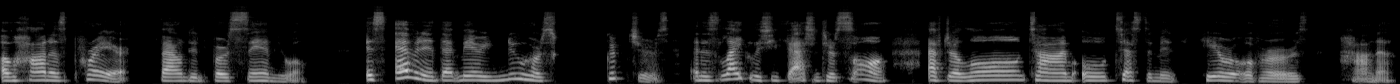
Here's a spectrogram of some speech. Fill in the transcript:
of Hannah's prayer found in First Samuel. It's evident that Mary knew her scriptures, and it's likely she fashioned her song after a long time Old Testament hero of hers, Hannah.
